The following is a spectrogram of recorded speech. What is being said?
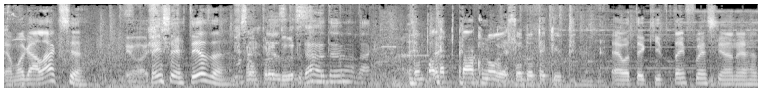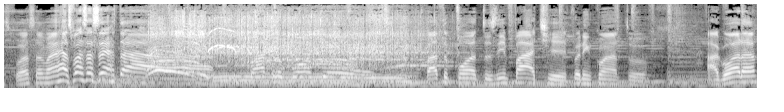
É uma galáxia? Eu acho Tem certeza? que é um produto da, da Lacta. Você não pode adaptar com não, velho. Você é da outra equipe. É, outra equipe tá influenciando aí a resposta, mas a resposta é certa! Quatro pontos. Quatro pontos, empate por enquanto. Agora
